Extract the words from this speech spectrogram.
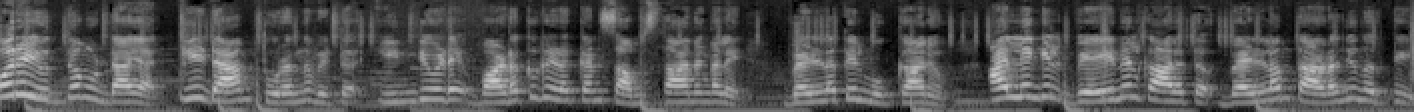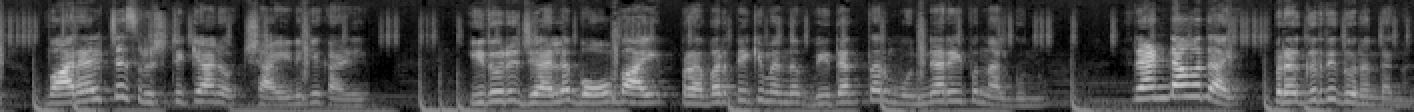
ഒരു യുദ്ധമുണ്ടായാൽ ഈ ഡാം തുറന്നുവിട്ട് ഇന്ത്യയുടെ വടക്കു കിഴക്കൻ സംസ്ഥാനങ്ങളെ വെള്ളത്തിൽ മുക്കാനോ അല്ലെങ്കിൽ വേനൽക്കാലത്ത് വെള്ളം തടഞ്ഞു നിർത്തി വരൾച്ച സൃഷ്ടിക്കാനോ ചൈനയ്ക്ക് കഴിയും. ഇതൊരു ജലബോംബായി പ്രവർത്തിക്കുമെന്ന് വിദഗ്ധർ മുന്നറിയിപ്പ് നൽകുന്നു. രണ്ടാമതായി പ്രകൃതി ദുരന്തങ്ങൾ.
